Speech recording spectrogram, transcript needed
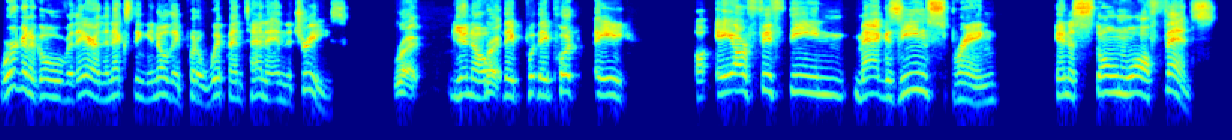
we're going to go over there. And the next thing you know, they put a whip antenna in the trees. Right. You know, Right. they put they put a, a AR-15 magazine spring in a stone wall fence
